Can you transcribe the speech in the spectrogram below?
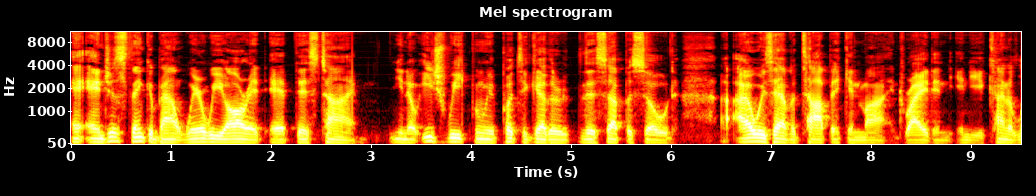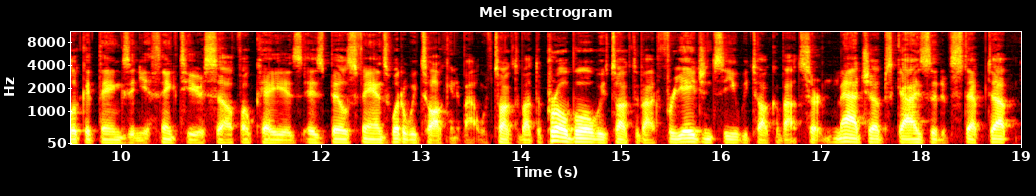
and, and just think about where we are at, at this time. You know, each week when we put together this episode, I always have a topic in mind, right? And and you kind of look at things and you think to yourself, okay, as as Bills fans, what are we talking about? We've talked about the Pro Bowl, we've talked about free agency, we talk about certain matchups, guys that have stepped up.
